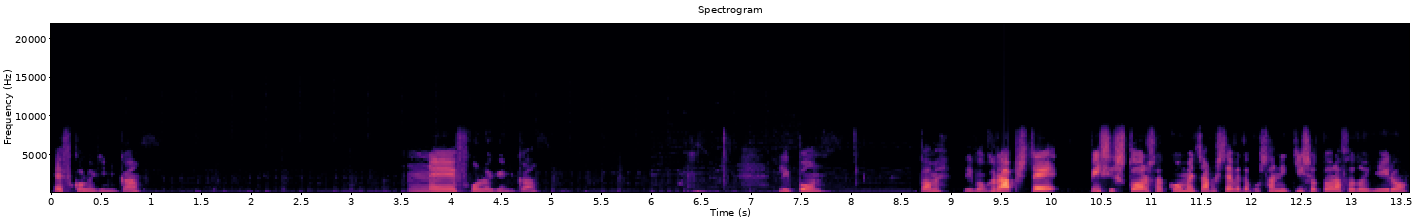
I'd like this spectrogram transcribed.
Εύκολο γενικά. Ναι, εύκολο γενικά. Λοιπόν, πάμε. Λοιπόν, γράψτε επίσης τώρα στα comments αν πιστεύετε πως θα νικήσω τώρα αυτό το γύρο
